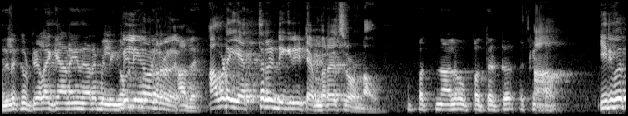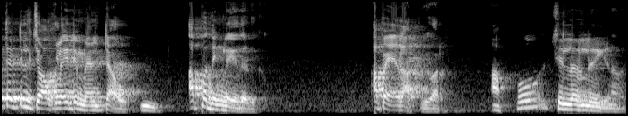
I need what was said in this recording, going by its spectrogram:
ഇതിൽ കുട്ടികളൊക്കെ ആണെങ്കിൽ നേരെ ബില്ലിംഗ് ബില്ലിംഗ് കൗണ്ടറിൽ അതെ. അവിടെ എത്ര ഡിഗ്രി ടെമ്പറേച്ചർ ഉണ്ടാവും? മുപ്പത്തിനാല് മുപ്പത്തെട്ട് ഒക്കെ ആ. ഇരുപത്തെട്ടിൽ ചോക്ലേറ്റ് മെൽറ്റ് ആവും അപ്പോൾ നിങ്ങൾ ഏതെടുക്കും? അപ്പോൾ ഏതാ പ്യുവർ? അപ്പോൾ ചില്ലറിലിരിക്കണത്.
